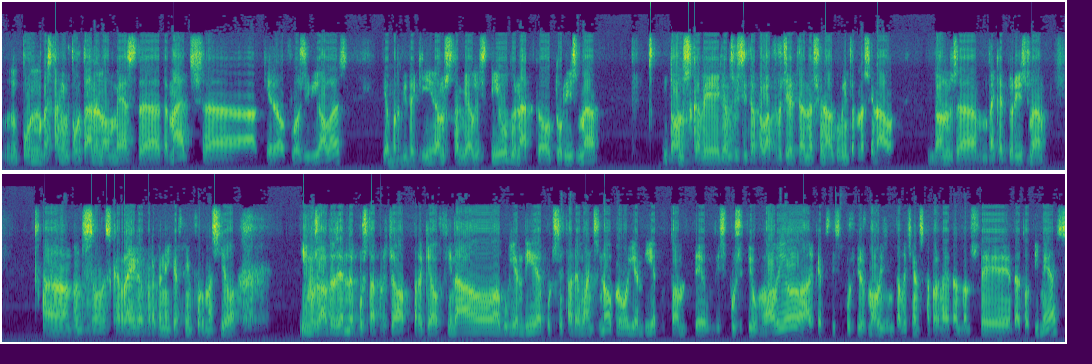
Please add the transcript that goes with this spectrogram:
un punt bastant important en el mes de, de maig, eh, que era el Flors i Violes, i a partir d'aquí doncs, també a l'estiu, donat que el turisme doncs, que ve, que ens visita per la projecte nacional com internacional, doncs eh, aquest turisme eh, doncs, se'l descarrega per tenir aquesta informació i nosaltres hem d'apostar per això, perquè al final, avui en dia, potser fa 10 anys no, però avui en dia tothom té un dispositiu mòbil, aquests dispositius mòbils intel·ligents que permeten doncs, fer de tot i més,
